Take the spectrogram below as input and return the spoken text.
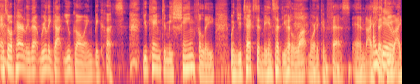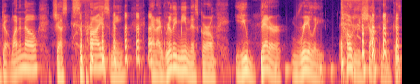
and so apparently that really got you going because you came to me shamefully when you texted me and said you had a lot more to confess. And I, I said to you, I don't want to know. Just surprise me. and I really mean this, girl. You better really totally shock me because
